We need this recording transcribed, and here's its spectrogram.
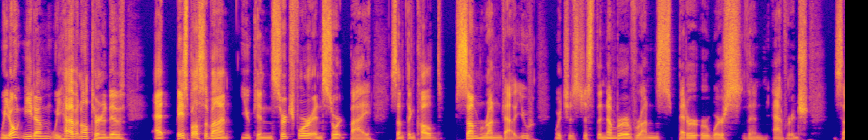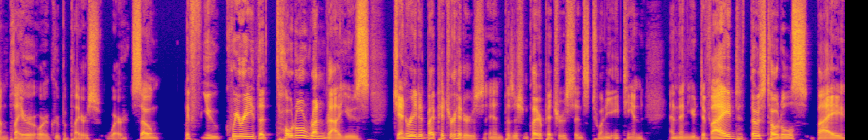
we don't need them. We have an alternative. At Baseball Savant, you can search for and sort by something called sum run value, which is just the number of runs better or worse than average some player or group of players were. So if you query the total run values generated by pitcher hitters and position player pitchers since 2018, and then you divide those totals by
